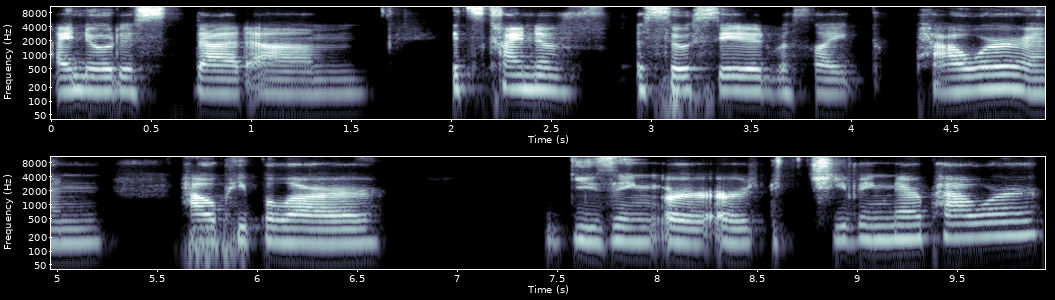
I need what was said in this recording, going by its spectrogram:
I noticed that um, it's kind of associated with like power and how people are using or, or achieving their power.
